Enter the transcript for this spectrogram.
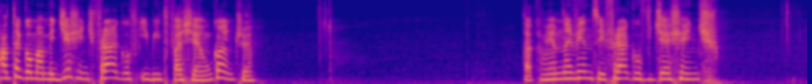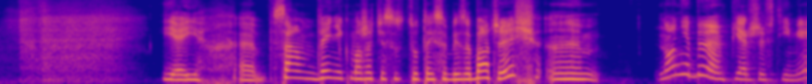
A tego mamy 10 fragów i bitwa się kończy. Tak, miałem najwięcej fragów 10. Jej. E, Sam wynik możecie tutaj sobie zobaczyć. No, nie byłem pierwszy w teamie.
